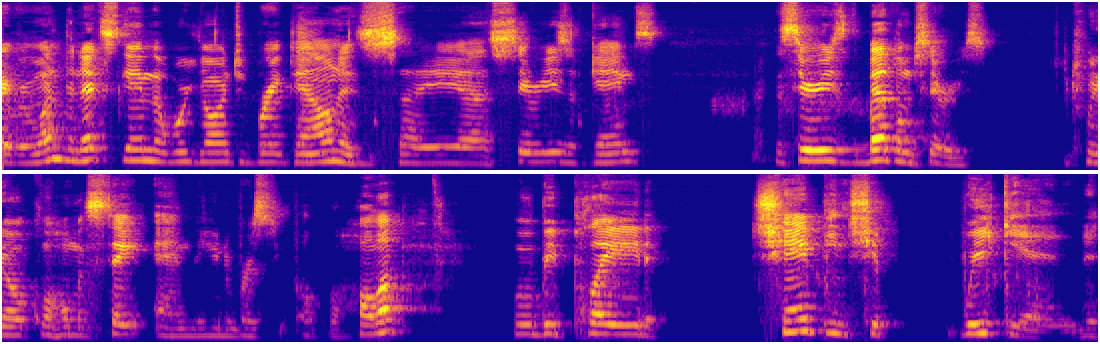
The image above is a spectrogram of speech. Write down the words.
everyone, the next game that we're going to break down is a, uh, series of games. The series, the Bedlam series, between Oklahoma State and the University of Oklahoma, will be played championship weekend,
